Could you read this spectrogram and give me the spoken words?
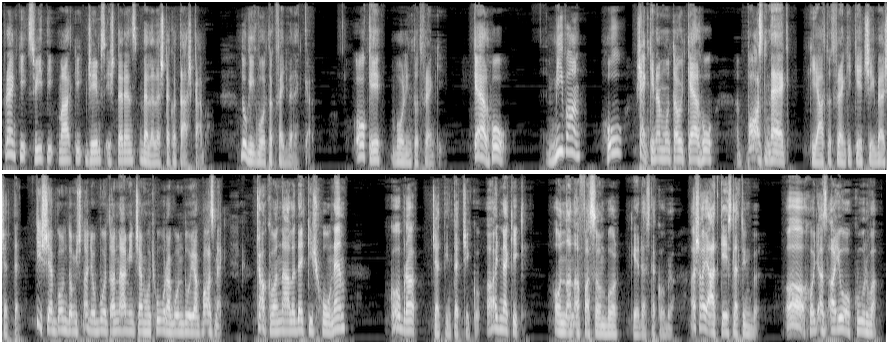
Frankie, Sweetie, Marky, James és Terence belelestek a táskába. Dugig voltak fegyverekkel. Oké, okay, bólintott Frankie. Kell hó. Mi van? Hó? Senki nem mondta, hogy kell hó. Bazd meg! Kiáltott Franki kétségbe esetten. Kisebb gondom is nagyobb volt annál, mint sem, hogy hóra gondoljak, bazd meg! Csak van nálad egy kis hó, nem? Kobra, csettintett Csikó. Adj nekik! Honnan a faszomból? kérdezte Kobra. A saját készletünkből. Ó, hogy az a jó kurva!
